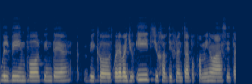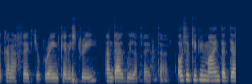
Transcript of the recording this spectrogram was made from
will be involved in there because whatever you eat, you have different type of amino acids that can affect your brain chemistry, and that will affect that. Also, keep in mind that there are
